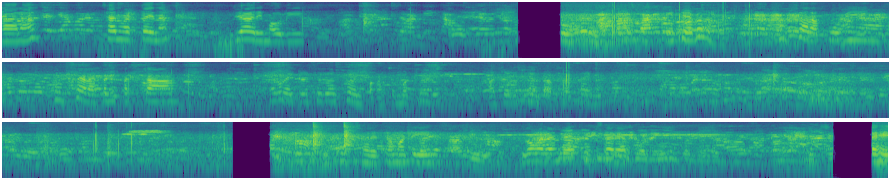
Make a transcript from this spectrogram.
हा ना? छान वाटतंय ना? जय हरी माऊली. इथे बघा खूप सारा कोबी खूप सारा कढीपत्ता. हे बघा इकडे सगळं स्वयंपाकाचं म्हटलं आजच्या स्वयंपाक कसा आहे? सारे टमाटे गवारांना खूप साऱ्या आहे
